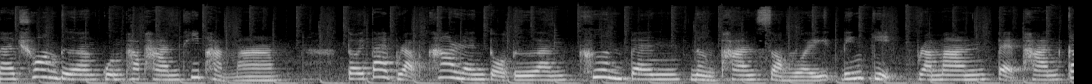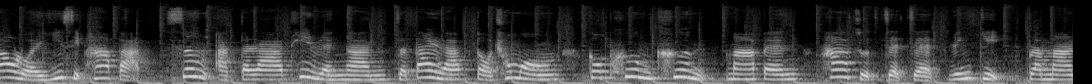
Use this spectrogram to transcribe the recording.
ในช่วงเดือนกุมภาพันธ์ที่ผ่านมา โดยได้ปรับค่าแรงต่อเดือนขึ้นเป็น 1,200 ลิงกิตประมาณ 8,925 บาท ซึ่งอัตราที่แรงงานจะได้รับต่อชั่วโมง ก็เพิ่มขึ้นมาเป็น 5.77 ลิงกิตประมาณ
